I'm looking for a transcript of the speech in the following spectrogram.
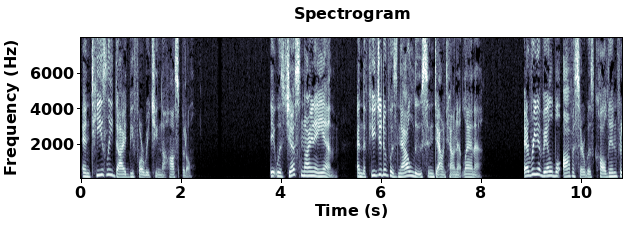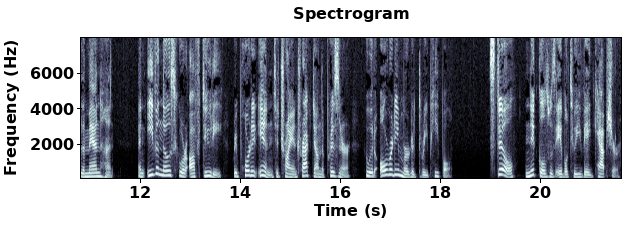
and Teasley died before reaching the hospital. It was just 9 a.m., and the fugitive was now loose in downtown Atlanta. Every available officer was called in for the manhunt, and even those who were off duty reported in to try and track down the prisoner who had already murdered three people. Still, Nichols was able to evade capture.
